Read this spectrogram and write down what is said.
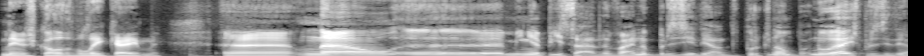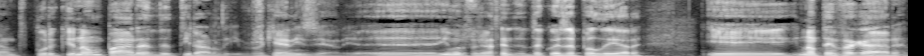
Nem a escola debiliquei-me. Uh, não, uh, a minha pisada vai no presidente, porque não, no ex-presidente, porque não para de tirar livros, quer dizer. Uh, e uma pessoa já tem tanta coisa para ler e não tem vagar.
